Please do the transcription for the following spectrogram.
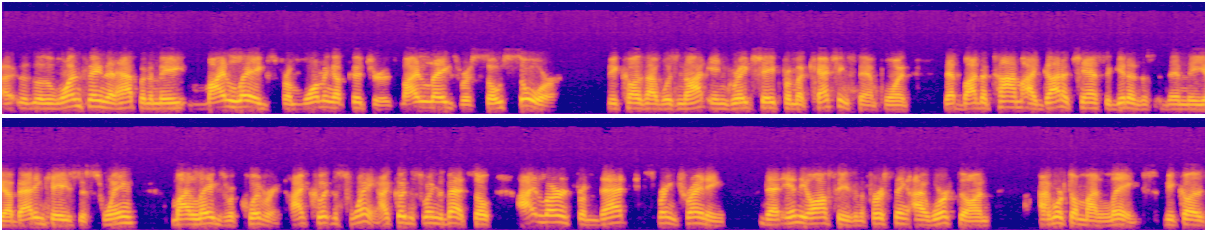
I, the one thing that happened to me, my legs from warming up pitchers, my legs were so sore because I was not in great shape from a catching standpoint that by the time I got a chance to get in the, in the uh, batting cage to swing, my legs were quivering. I couldn't swing. I couldn't swing the bat. So I learned from that spring training that in the off season, the first thing I worked on, I worked on my legs because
